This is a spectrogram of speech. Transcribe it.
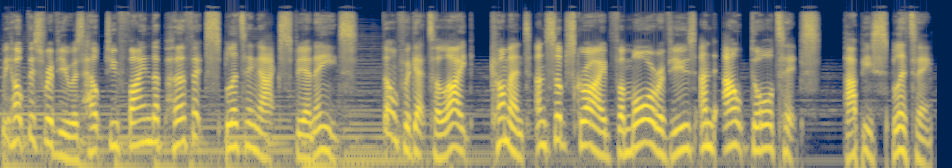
We hope this review has helped you find the perfect splitting axe for your needs. Don't forget to like, comment and subscribe for more reviews and outdoor tips. Happy splitting!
